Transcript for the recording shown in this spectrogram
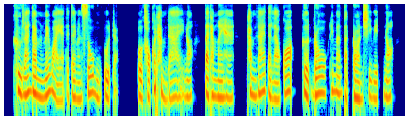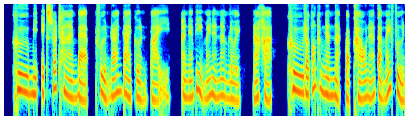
ๆ คือร่างกายมันไม่ไหวอะแต่ใจมันสู้มันอึดอะเออเขาก็ทำได้เนาะแต่ทำไมฮะทำได้แต่แล้วก็เกิดโรคที่มันตัดรอนชีวิตเนาะคือมี extra time แบบฝืนร่างกายเกินไป อันนี้พี่หญิงไม่แนะนำเลยนะคะ คือเราต้องทำงานหนักแบบเขานะ แต่ไม่ฝืน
